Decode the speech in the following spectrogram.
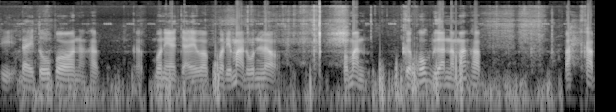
สิได้โตปอนะครับ กับโบแน่ใจว่าพอได้มาโดนแล้ว ประมาณเกือบหกเดือนนะมั้งครับ ไปครับ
